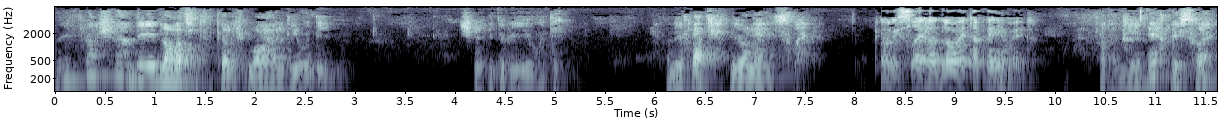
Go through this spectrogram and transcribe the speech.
בגלל שאני לא רציתי יותר לשמוע על יהודים, שיגידו לי יהודי. אני החלטתי שאני עולה לישראל. אבל ישראל עוד לא הייתה קיימת. אבל אני אלך לישראל.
